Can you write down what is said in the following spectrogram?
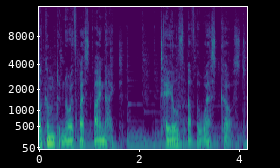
Welcome to Northwest by Night Tales of the West Coast.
